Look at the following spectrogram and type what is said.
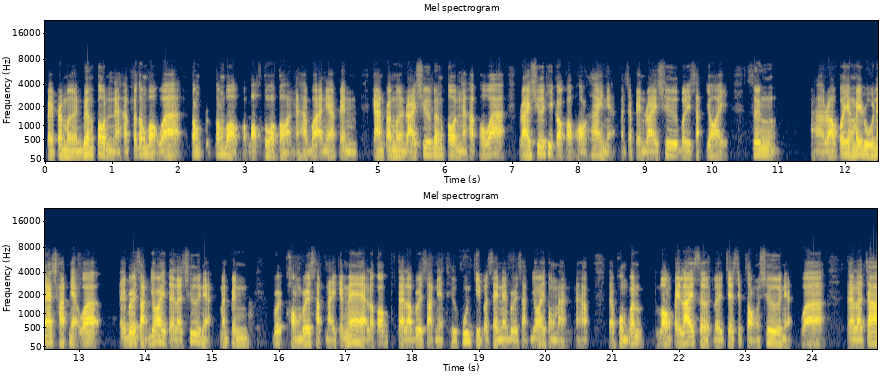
ไปประเมินเบื้องต้นนะครับ ก็ต้องบอกว่าต้องต้องบอกออกตัวก่อนนะครับ ว่าอันนี้เป็น การประเมินรายชื่อเบื้องต้นนะครับ เพราะว่ารายชื่อที่กกพให้เนี่ยมันจะเป็นรายชื่อบริษัทย่อย ซึ่งเราก็ยังไม่รู้แน่ชัดเนี่ยว่าไอ้บริษัทย่อยแต่ละชื่อเนี่ยมันเป็นของบริษัทไหนกันแน่ แล้วก็แต่ละบริษัทเนี่ยถือหุ้นกี่เปอร์เซ็นต์ในบริษัทย่อยตรงนั้นนะครับ แต่ผมก็ลองไปไล่เสิร์ชเลย 72 ชื่อเนี่ยว่าแต่ละเจ้า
